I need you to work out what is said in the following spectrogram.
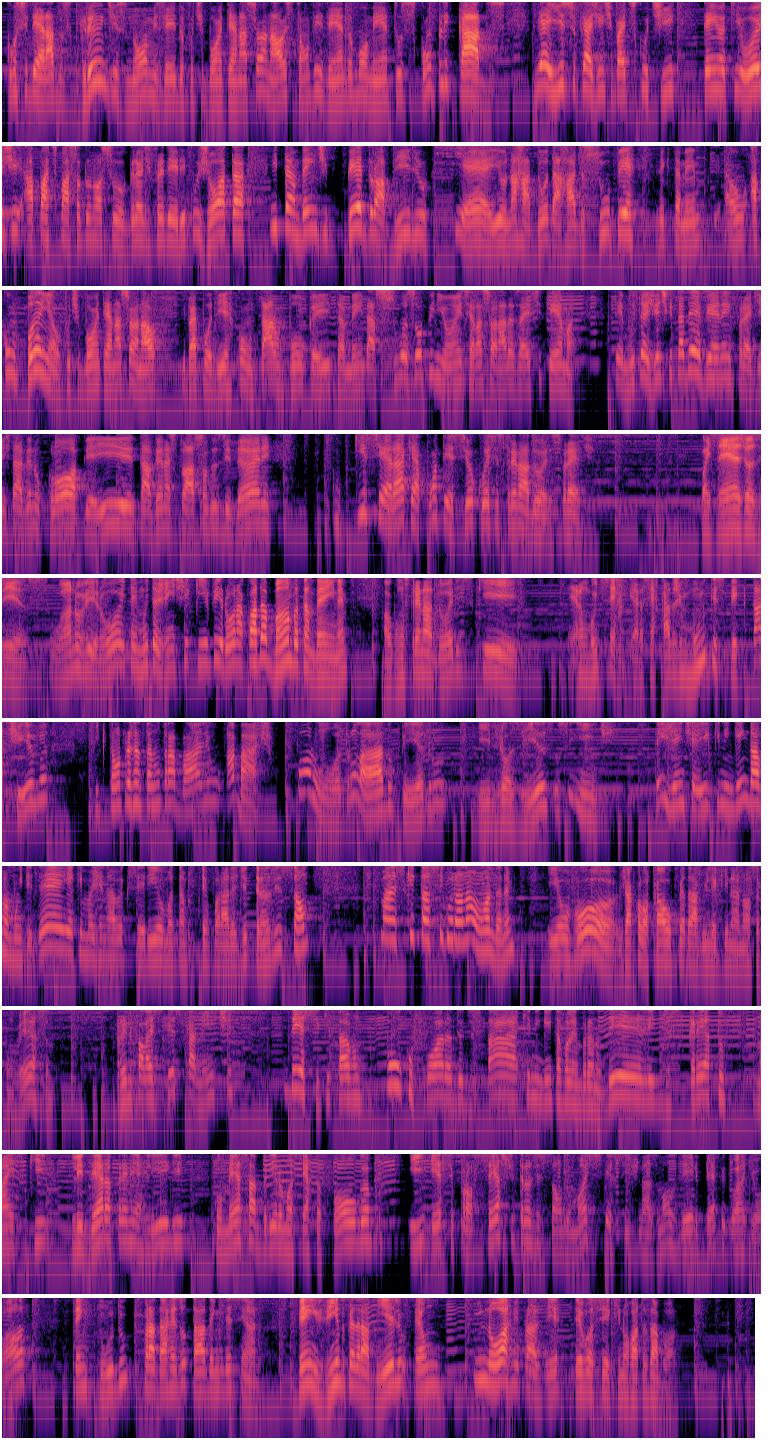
considerados grandes nomes aí do futebol internacional estão vivendo momentos complicados. E é isso que a gente vai discutir. Tenho aqui hoje a participação do nosso grande Frederico Jota e também de Pedro Abílio, que é o narrador da Rádio Super, ele que também é acompanha o futebol internacional e vai poder contar um pouco aí também das suas opiniões relacionadas a esse tema. Tem muita gente que tá devendo, hein, Fred? A gente tá vendo o Klopp aí, tá vendo a situação do Zidane. O que será que aconteceu com esses treinadores, Fred? Pois é, Josias. O ano virou e tem muita gente que virou na corda bamba também, né? Alguns treinadores que eram muito eram cercados de muita expectativa e que estão apresentando um trabalho abaixo. Por um outro lado, Pedro e Josias, o seguinte: tem gente aí que ninguém dava muita ideia, que imaginava que seria uma temporada de transição, mas que está segurando a onda, né? E eu vou já colocar o Pedro Abilha aqui na nossa conversa para ele falar especificamente desse que estava um pouco fora do destaque, ninguém estava lembrando dele, discreto, mas que lidera a Premier League, começa a abrir uma certa folga e esse processo de transição do Manchester City nas mãos dele, Pepe Guardiola, tem tudo para dar resultado ainda esse ano. Bem-vindo, Pedro Abelho. É um enorme prazer ter você aqui no Rotas da Bola.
